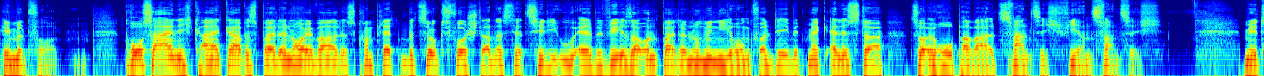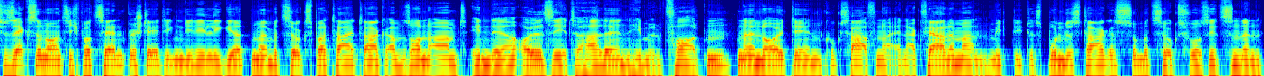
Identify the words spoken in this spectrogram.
Himmelpforten. Große Einigkeit gab es bei der Neuwahl des kompletten Bezirksvorstandes der CDU Elbe-Weser und bei der Nominierung von David McAllister zur Europawahl 2024. Mit 96 Prozent bestätigen die Delegierten beim Bezirksparteitag am Sonnabend in der Eulsätehalle in Himmelpforten erneut den Cuxhavener Enak Ferlemann, Mitglied des Bundestages, zum Bezirksvorsitzenden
